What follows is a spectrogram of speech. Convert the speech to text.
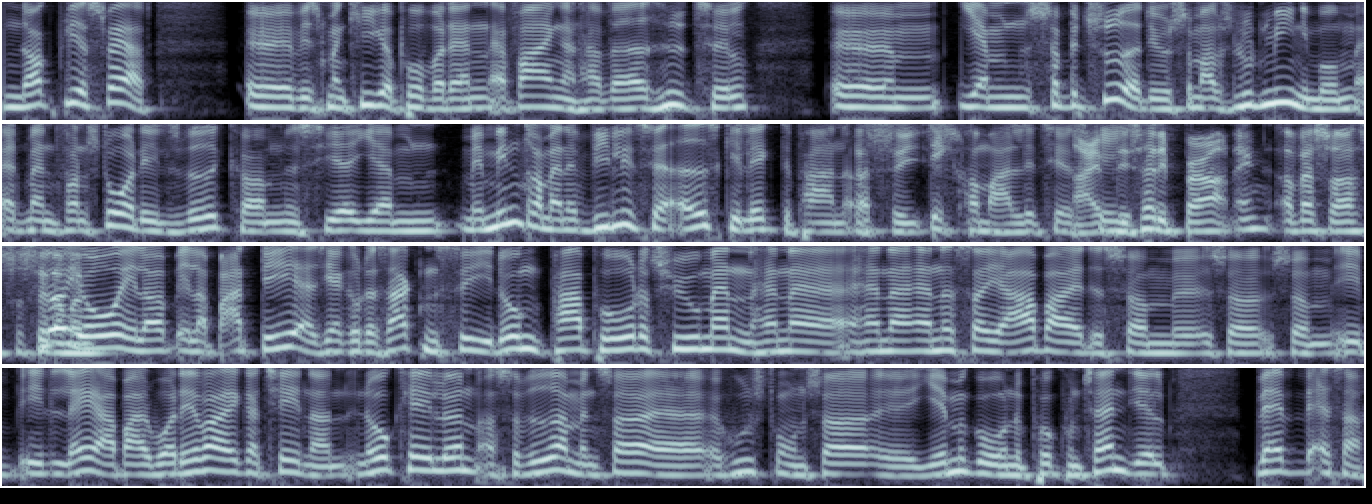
nok bliver svært, øh, hvis man kigger på, hvordan erfaringerne har været hidtil, øh, jamen så betyder det jo som absolut minimum, at man for en stor dels vedkommende siger, jamen med mindre man er villig til at adskille ægteparerne, og det kommer aldrig til at ske. Nej, fordi så er de børn, ikke? Og hvad så? Så jo, man... jo, eller, eller bare det. Altså, jeg kunne da sagtens se et ung par på 28 mand, han er, han er, han er så i arbejde som, øh, så, som et, et lagarbejde, whatever, ikke? Og tjener en okay løn og så videre, men så er hustruen så øh, hjemmegående på kontanthjælp. Hvad, altså,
